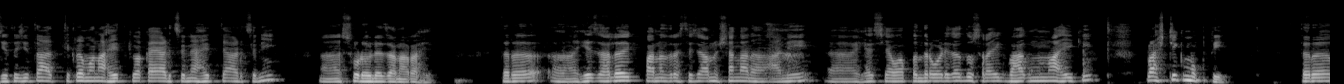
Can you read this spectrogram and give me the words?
जिथं जिथं अतिक्रमण आहेत किंवा काही अडचणी आहेत त्या अडचणी सोडवल्या जाणार आहेत. तर हे झालं एक पानंद रस्त्याच्या अनुषंगानं आणि ह्या सेवा पंधरवड्याचा दुसरा एक भाग म्हणून आहे की प्लास्टिक मुक्ती. तर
